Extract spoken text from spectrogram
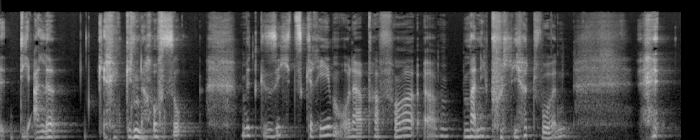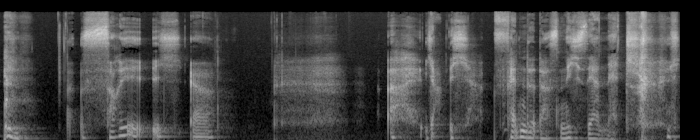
die alle genauso mit Gesichtscreme oder Parfum ähm, manipuliert wurden. Sorry, ich äh, ja, ich fände das nicht sehr nett. Ich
